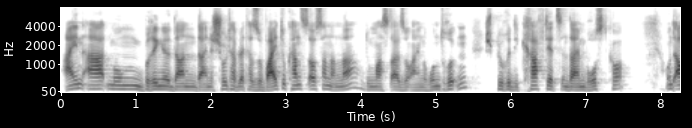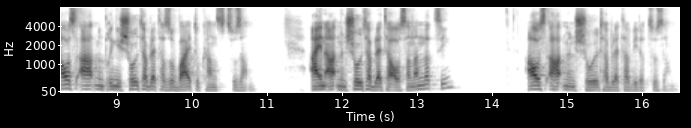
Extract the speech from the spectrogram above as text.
Einatmung bringe dann deine Schulterblätter so weit du kannst auseinander. Du machst also einen Rundrücken. Spüre die Kraft jetzt in deinem Brustkorb. Und ausatmen, bring die Schulterblätter so weit du kannst zusammen. Einatmen, Schulterblätter auseinanderziehen. Ausatmen, Schulterblätter wieder zusammen.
